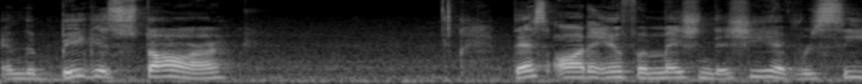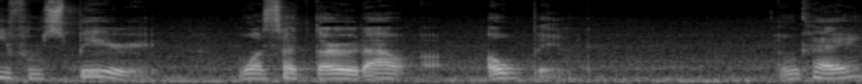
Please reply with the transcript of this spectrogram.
And the biggest star, that's all the information that she had received from spirit once her third eye opened. Okay?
